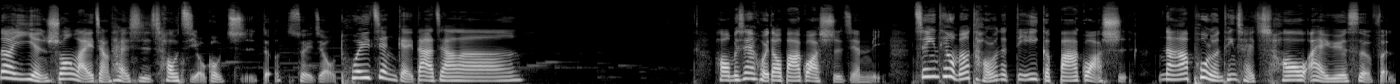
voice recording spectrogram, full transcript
那以眼霜来讲，它也是超级有够值得，所以就推荐给大家啦。好，我们现在回到八卦时间里，今天我们要讨论的第一个八卦是。拿破仑听起来超爱约瑟芬，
